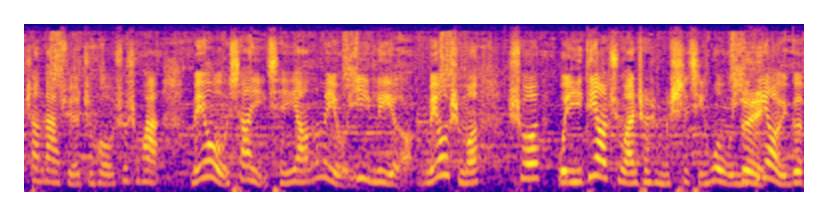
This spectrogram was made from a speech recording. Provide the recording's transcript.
上大学之后，说实话，没有像以前一样那么有毅力了，没有什么说我一定要去完成什么事情，或我一定要有一个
